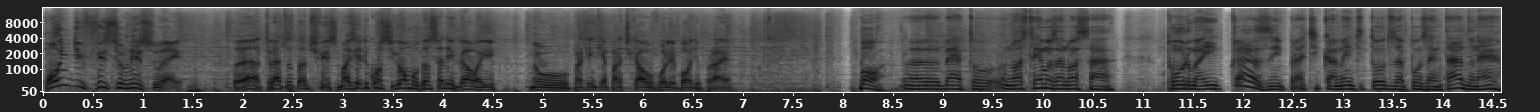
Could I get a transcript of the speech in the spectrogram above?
põe difícil nisso, velho. É, atleta tá difícil, mas ele conseguiu uma mudança legal aí no para quem quer praticar o voleibol de praia. Bom, eh, Beto, nós temos a nossa turma aí quase praticamente todos aposentados, né?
